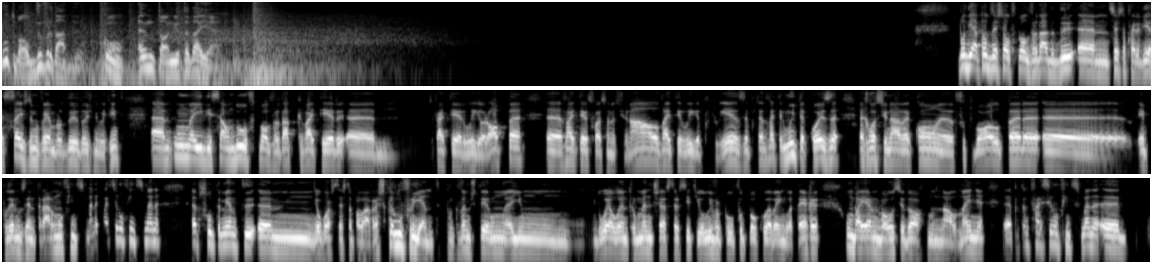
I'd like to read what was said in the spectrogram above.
Futebol de Verdade com António Tadeia. Bom dia a todos, este é o Futebol de Verdade de um, sexta-feira, dia 6 de novembro de 2020. Um, uma edição do Futebol de Verdade que vai ter. Um, vai ter Liga Europa, uh, vai ter Seleção Nacional, vai ter Liga Portuguesa, portanto, vai ter muita coisa relacionada com uh, futebol para em podermos entrar num fim de semana que vai ser um fim de semana absolutamente, um, eu gosto desta palavra, escalofriante, porque vamos ter um, aí um duelo entre o Manchester City e o Liverpool Football Club em Inglaterra, um Bayern Borussia Dortmund na Alemanha, portanto vai ser um fim de semana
